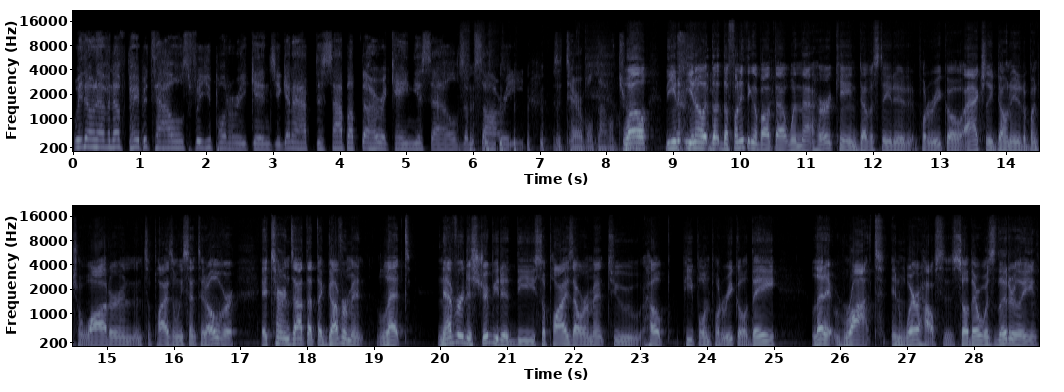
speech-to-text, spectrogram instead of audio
we don't have enough paper towels for you Puerto Ricans. You're gonna have to sop up the hurricane yourselves. I'm sorry." it was a terrible Donald Trump. Well, the, you know, you know the, the funny thing about that, when that hurricane devastated Puerto Rico, I actually donated a bunch of water and, and supplies, and we sent it over. It turns out that the government let never distributed the supplies that were meant to help people in Puerto Rico. They let it rot in warehouses. So there was literally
